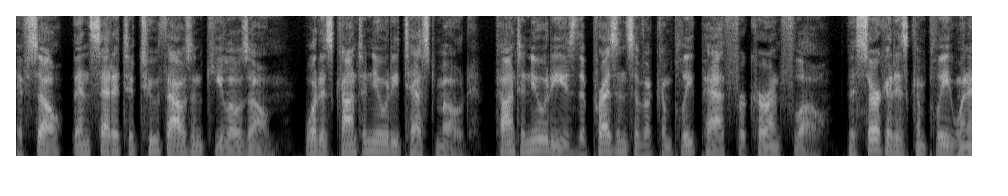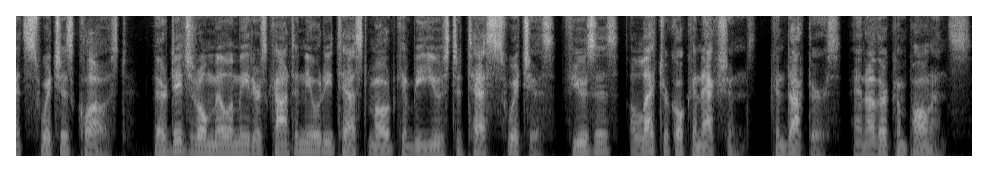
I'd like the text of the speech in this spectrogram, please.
If so, then set it to 2000 kilos ohm. What is continuity test mode? Continuity is the presence of a complete path for current flow. The circuit is complete when its switch is closed. Their digital multimeters continuity test mode can be used to test switches, fuses, electrical connections, conductors, and other components.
